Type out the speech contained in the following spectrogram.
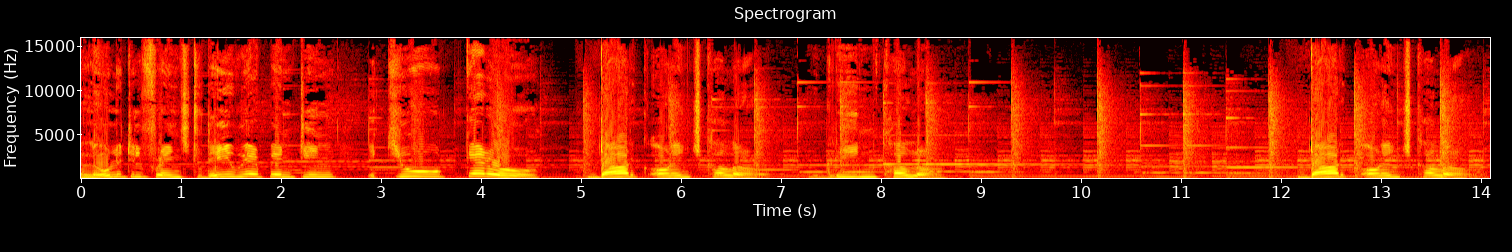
Hello little friends, today we are painting a cute carrot. Dark orange color, green color. Dark orange color.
